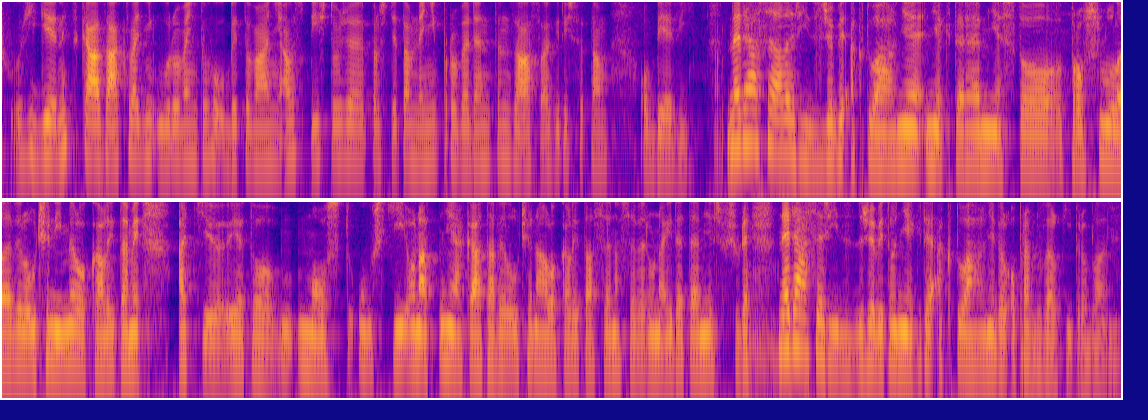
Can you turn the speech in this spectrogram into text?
hygienická základní úroveň toho ubytování, ale spíš to, že prostě tam není proveden ten zásah, když se tam objeví. Nedá se ale říct, že by aktuálně některé město proslulé vyloučenými lokalitami, ať je to most, ústí, ona nějaká ta vyloučená lokalita se na severu najde téměř všude. Nedá se říct, že by to někde aktuálně byl opravdu velký problém.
